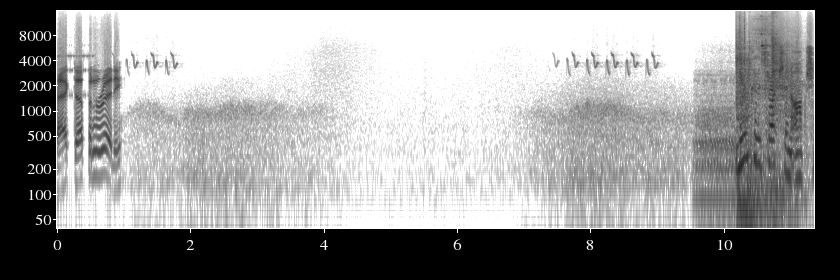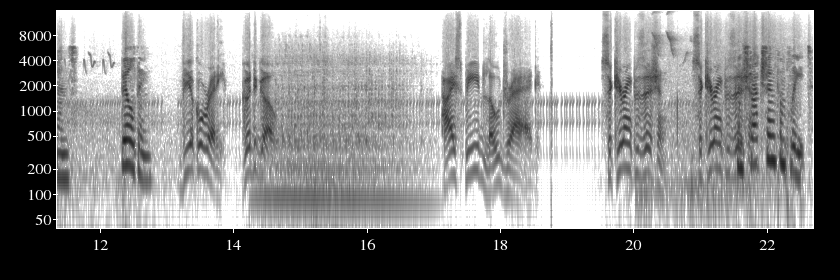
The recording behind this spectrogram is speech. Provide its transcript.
Packed up and ready. New construction options. Building. Vehicle ready. Good to go. High speed, low drag. Securing position. Securing position. Construction complete.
